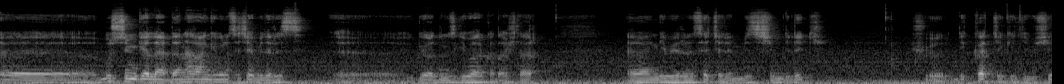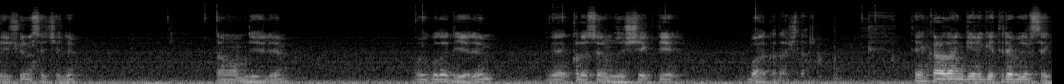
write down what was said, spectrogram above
Ee, bu simgelerden herhangi birini seçebiliriz. Ee, gördüğünüz gibi arkadaşlar. Herhangi birini seçelim biz şimdilik. Şu dikkat çekici bir şey. Şunu seçelim. Tamam diyelim. Uygula diyelim. Ve klasörümüzün şekli bu arkadaşlar. Tekrardan geri getirebilirsek,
